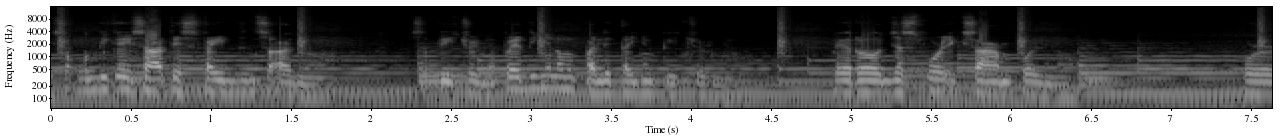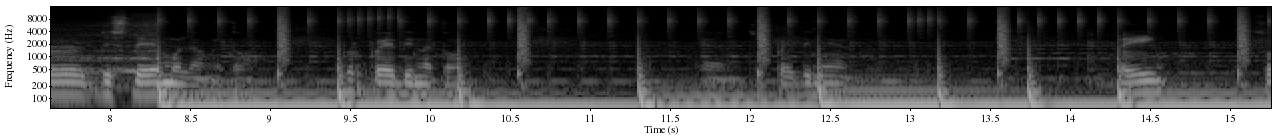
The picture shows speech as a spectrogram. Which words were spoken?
So kung di kayo satisfied dun sa ano, picture nyo, pwede nyo naman palitan yung picture nyo pero just for example no for this demo lang ito. Pero pwede na to. Yan so pwede na yan. Okay? So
